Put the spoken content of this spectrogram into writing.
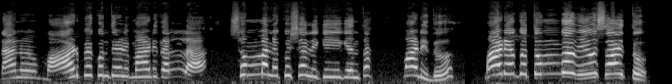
ನಾನು ಮಾಡ್ಬೇಕು ಅಂತ ಹೇಳಿ ಮಾಡಿದಲ್ಲ ಸುಮ್ಮನೆ ಕುಶಲಿಗೆ ಹೀಗೆ ಅಂತ ಮಾಡಿದ್ದು. ಮಾಡಿಯಾಗ ತುಂಬಾ ವ್ಯೂಸ್ ಆಯ್ತು.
